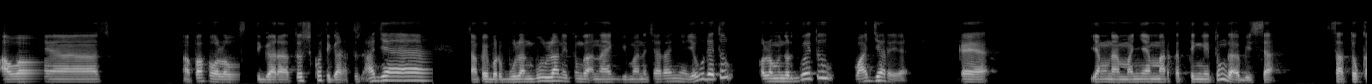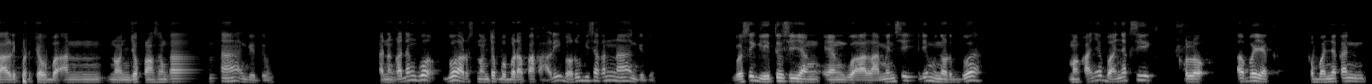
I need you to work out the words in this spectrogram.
awalnya apa follow 300 kok 300 aja sampai berbulan-bulan itu nggak naik gimana caranya ya udah itu kalau menurut gue itu wajar ya kayak yang namanya marketing itu nggak bisa satu kali percobaan nonjok langsung kena gitu. Kadang-kadang gue gue harus nonjok beberapa kali baru bisa kena gitu. Gue sih gitu sih yang yang gue alamin sih. Jadi menurut gue makanya banyak sih kalau apa ya kebanyakan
